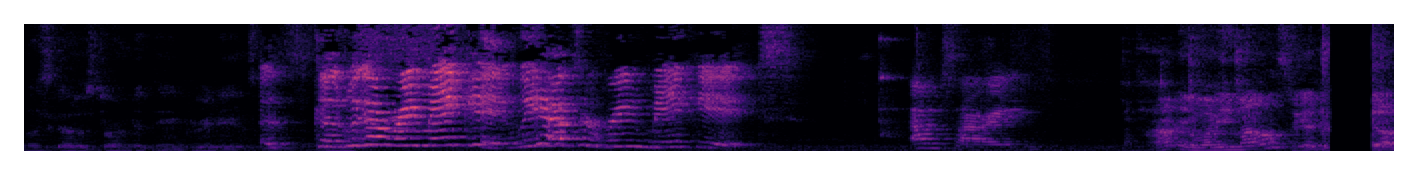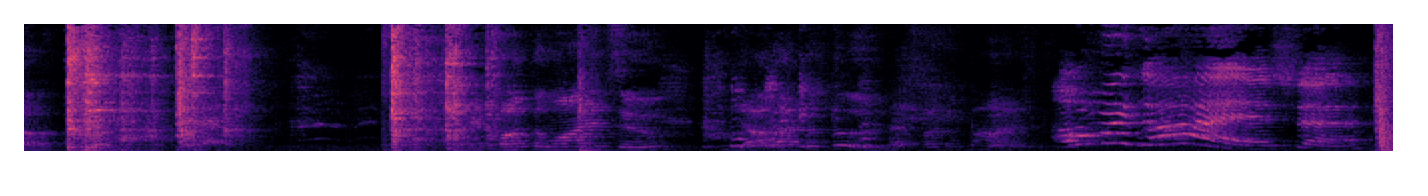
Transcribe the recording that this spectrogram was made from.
Let's go to the store and get the ingredients. Uh, because we gotta remake it. We have to remake it. I'm sorry. I don't even want to eat my own spaghetti. Y'all. And fuck the wine too. Y'all got the food. That's fucking fine. Oh my gosh.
